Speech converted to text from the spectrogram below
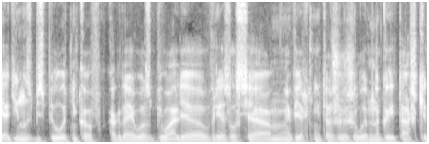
один из беспилотников, когда его сбивали, врезался в верхние этажи жилой многоэтажки.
